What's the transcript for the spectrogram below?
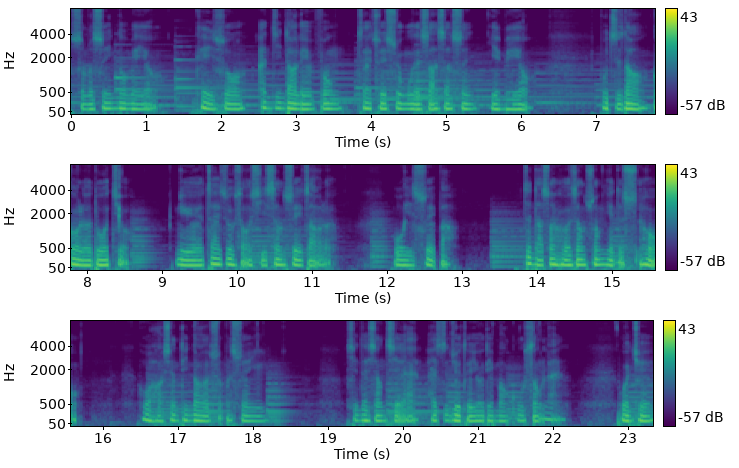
什么声音都没有，可以说安静到连风在吹树木的沙沙声也没有。不知道过了多久，女儿在助手席上睡着了，我也睡吧。正打算合上双眼的时候，我好像听到了什么声音。现在想起来，还是觉得有点毛骨悚然，完全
